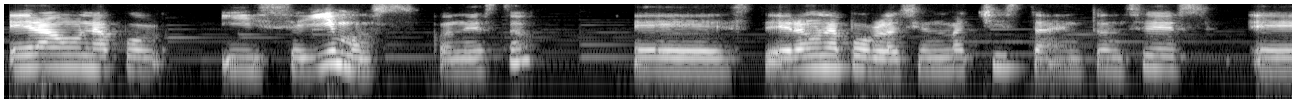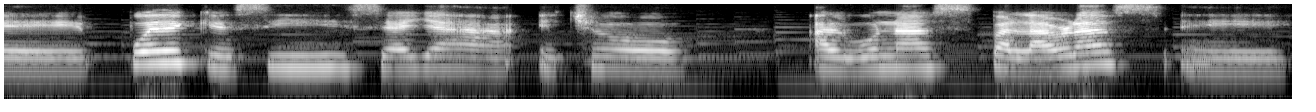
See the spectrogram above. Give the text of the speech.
era una, y seguimos con esto, este, era una población machista, entonces eh, puede que sí se haya hecho algunas palabras eh,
